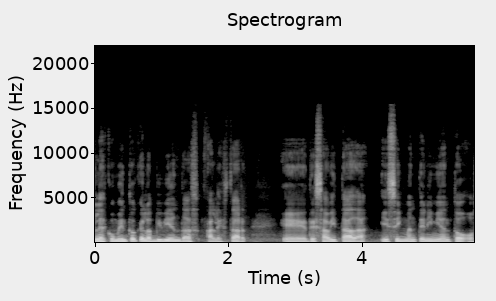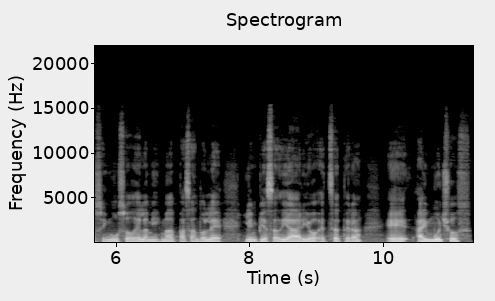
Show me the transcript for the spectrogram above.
Les comento que las viviendas al estar eh, deshabitada y sin mantenimiento o sin uso de la misma, pasándole limpieza diario, etcétera, eh, hay muchos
